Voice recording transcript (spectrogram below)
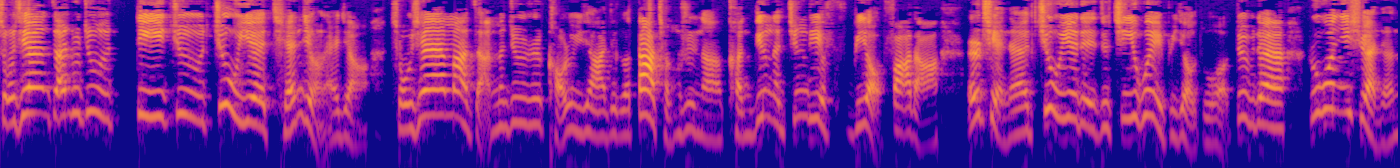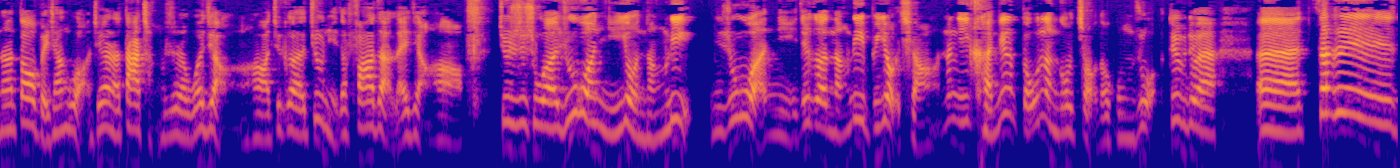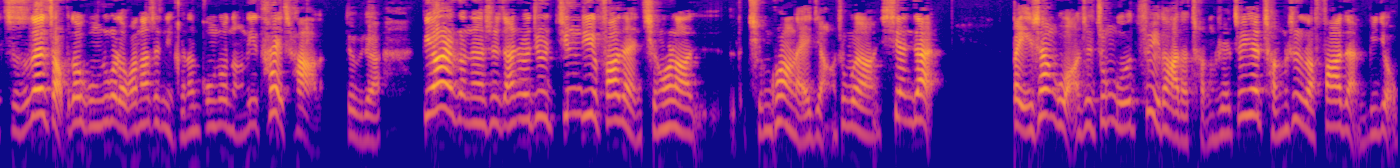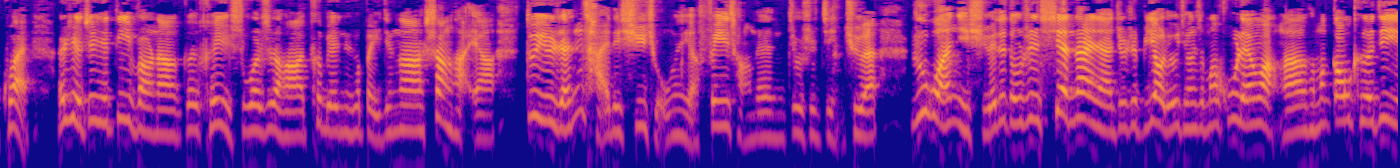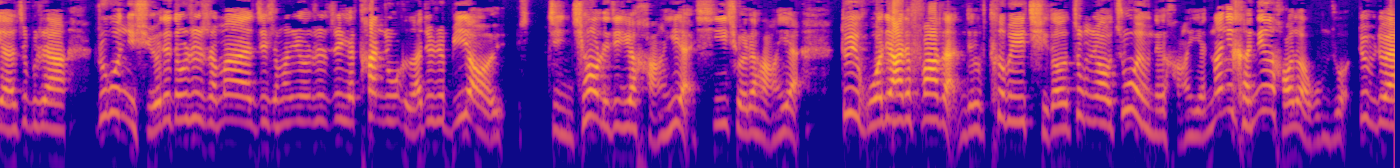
首先，咱说就第一，就就业前景来讲，首先嘛，咱们就是考虑一下这个大城市呢，肯定的经济比较发达，而且呢，就业的这机会比较多，对不对？如果你选择呢到北上广这样的大城市，我讲哈，这个就你的发展来讲哈，就是说，如果你有能力，你如果你这个能力比较强，那你肯定都能够找到工作，对不对？呃，但是只是在找不到工作的话，那是你可能工作能力太差了，对不对？第二个呢是咱说就是经济发展情况了情况来讲，是不是？现在。北上广是中国最大的城市，这些城市的发展比较快，而且这些地方呢，可可以说是哈，特别你说北京啊、上海呀，对于人才的需求呢也非常的就是紧缺。如果你学的都是现在呢，就是比较流行什么互联网啊、什么高科技呀，是不是？如果你学的都是什么这什么就是这些碳中和，就是比较紧俏的这些行业、稀缺的行业。对国家的发展就特别起到重要作用的行业，那你肯定好找工作，对不对？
